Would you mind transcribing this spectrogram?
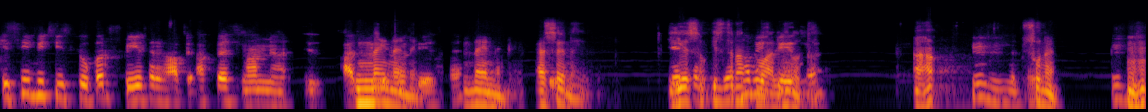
किसी भी चीज़ के ऊपर फेथ है आप, आपका इस्लाम में नहीं नहीं नहीं नहीं नहीं ऐसे नहीं। ये सब इस तरह सवाल नहीं होता। हाँ। है, हम्म, हम्म। सुने। हम्म,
